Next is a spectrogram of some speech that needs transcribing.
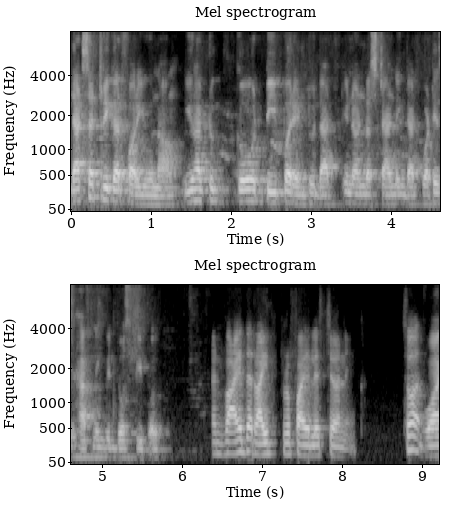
that's a trigger for you now. You have to go deeper into that in understanding that what is happening with those people. And why the right profile is churning so why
